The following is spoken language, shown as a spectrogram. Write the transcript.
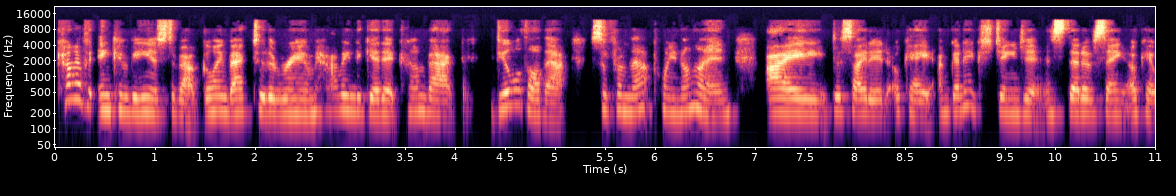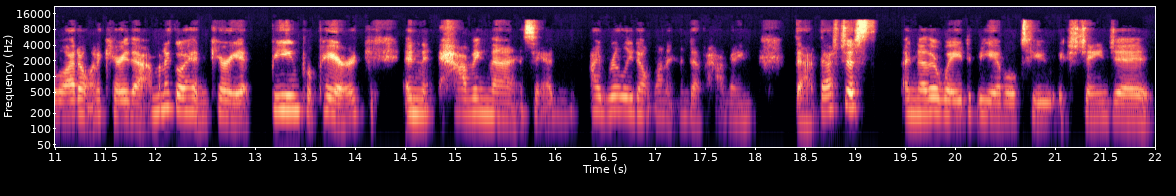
kind of inconvenienced about going back to the room having to get it come back deal with all that so from that point on i decided okay i'm going to exchange it instead of saying okay well i don't want to carry that i'm going to go ahead and carry it being prepared and having that and say I, I really don't want to end up having that that's just another way to be able to exchange it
